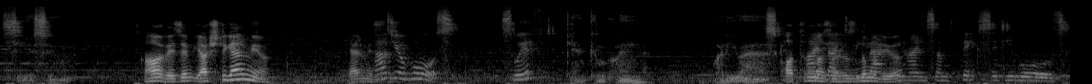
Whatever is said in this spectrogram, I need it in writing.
See you soon. Ha Vezem yaşlı gelmiyor. How's Gelmesin. your horse? Swift? Can't complain. Why do you ask? Atın nasıl hızlı mı diyor. behind some thick city walls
